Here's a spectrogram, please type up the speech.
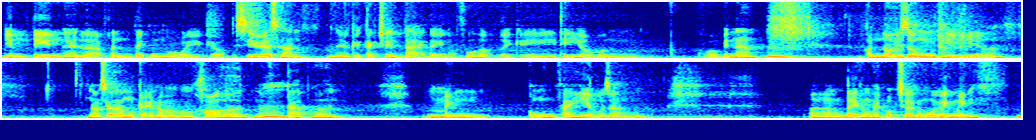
điểm tin hay là phân tích ngồi kiểu serious hẳn. Nên cái cách truyền tải đấy nó phù hợp với cái thị hiếu của của Việt Nam. Ừ. còn nội dung thì nó sẽ là một cái nó khó hơn nó ừ. phức tạp hơn mình cũng phải hiểu rằng uh, đây không phải cuộc chơi của mỗi mình mình ừ.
